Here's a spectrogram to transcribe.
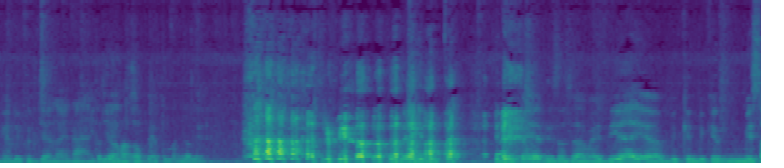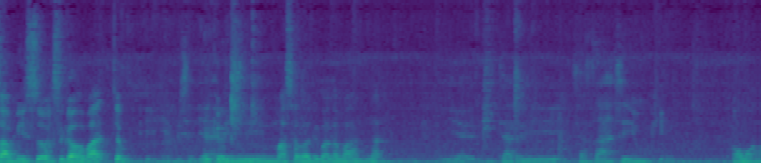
Nggak ada kerjaan lain aja itu orang nggak punya teman kali ya Jadi hidupnya hidupnya ya di sosial media ya bikin bikin misa misuh segala macem. Iya bisa bikin masalah di mana mana iya cari sensasi mungkin. Ngomong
